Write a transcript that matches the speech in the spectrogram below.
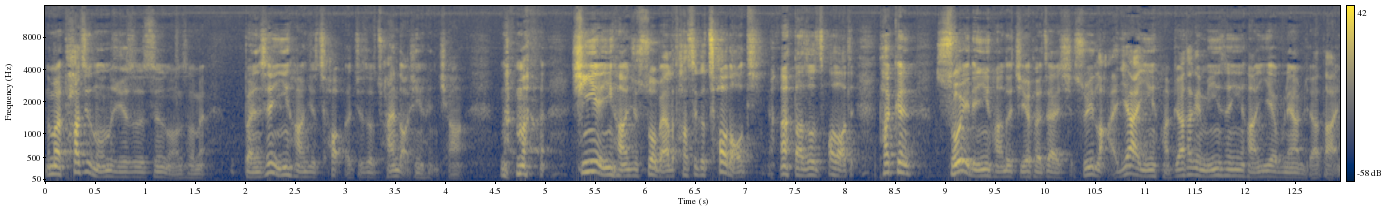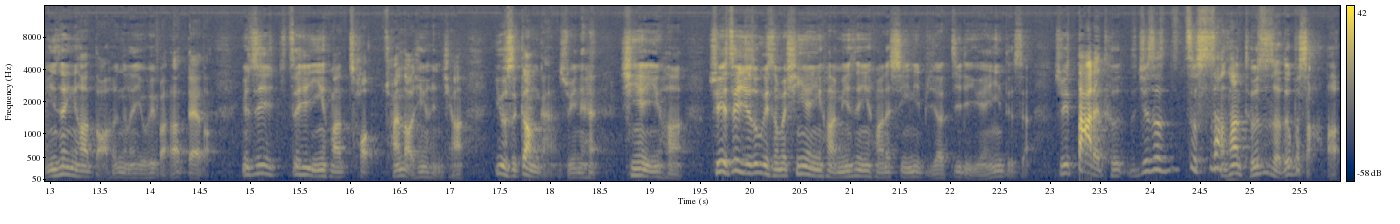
那么它这种呢，就是这种什么？本身银行就超，就是传导性很强。那么兴业银行就说白了，它是个超导体啊，它是超导体，它跟所有的银行都结合在一起。所以哪一家银行，比方它跟民生银行业务量比较大，民生银行倒很可能也会把它带倒，因为这些这些银行超传导性很强，又是杠杆，所以呢，兴业银行。所以这就是为什么兴业银行、民生银行的市盈率比较低的原因，都是。所以大的投，就是这市场上投资者都不傻啊，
